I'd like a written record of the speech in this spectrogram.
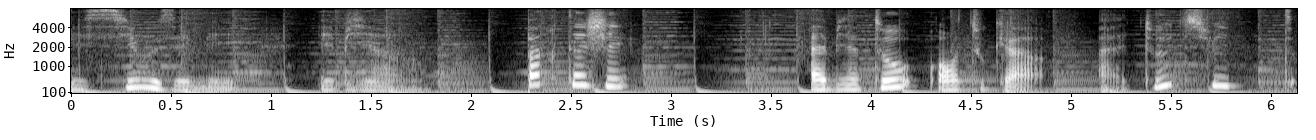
et si vous aimez, eh bien, partagez. À bientôt, en tout cas, à tout de suite.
